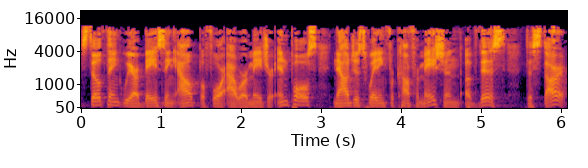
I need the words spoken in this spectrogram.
Still think we are basing out before our major impulse. Now just waiting for confirmation of this to start.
